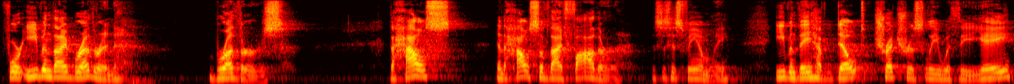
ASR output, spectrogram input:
For even thy brethren, brothers, the house and the house of thy father, this is his family, even they have dealt treacherously with thee. Yea,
